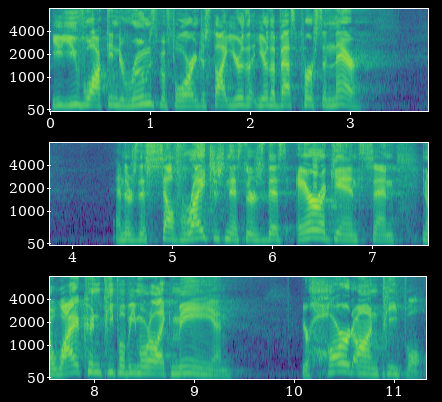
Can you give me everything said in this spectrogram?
you, you've walked into rooms before and just thought you're the, you're the best person there. And there's this self righteousness, there's this arrogance, and, you know, why couldn't people be more like me? And you're hard on people.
